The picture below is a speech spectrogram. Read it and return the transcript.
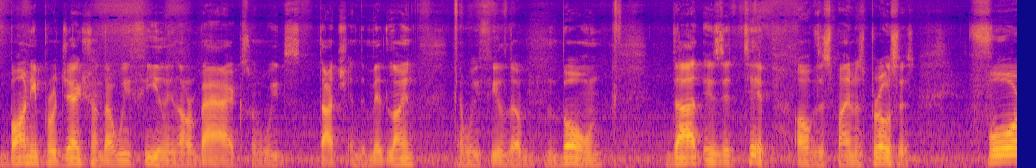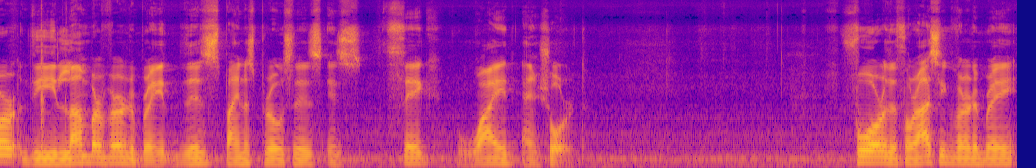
bony projection that we feel in our backs when we touch in the midline and we feel the bone. That is the tip of the spinous process. For the lumbar vertebrae, this spinous process is thick, wide, and short. For the thoracic vertebrae,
